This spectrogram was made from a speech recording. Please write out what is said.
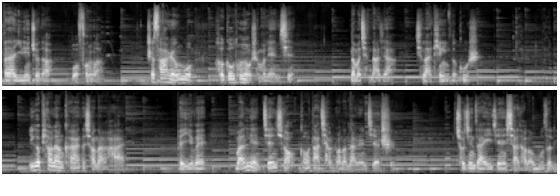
大家一定觉得我疯了，这仨人物和沟通有什么联系？那么，请大家先来听一个故事。一个漂亮可爱的小男孩，被一位满脸奸笑、高大强壮的男人劫持，囚禁在一间狭小的屋子里。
